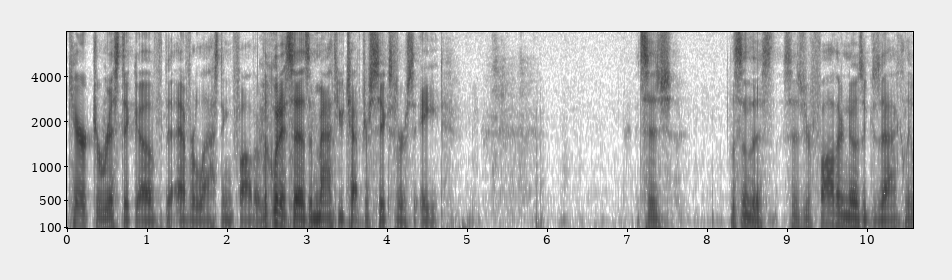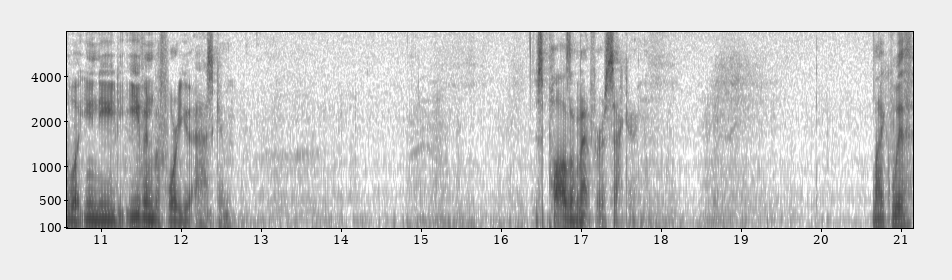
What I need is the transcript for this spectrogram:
characteristic of the everlasting Father. Look what it says in Matthew chapter 6, verse 8. It says, listen to this. It says, Your Father knows exactly what you need even before you ask Him. Just pause on that for a second. Like with,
